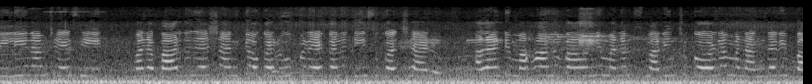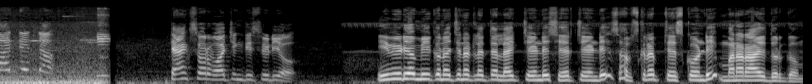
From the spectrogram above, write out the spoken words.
విలీనం చేసి మన భారతదేశానికి ఒక రూపురేఖను తీసుకొచ్చాడు. అలాంటి మహానుభావుని మనం స్మరించుకోవడం మనందరి బాధ్యత. Thanks for watching this video ఈ వీడియో మీకు నచ్చినట్లయితే లైక్ చేయండి షేర్ చేయండి సబ్స్క్రైబ్ చేసుకోండి. మన రాయదుర్గం.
